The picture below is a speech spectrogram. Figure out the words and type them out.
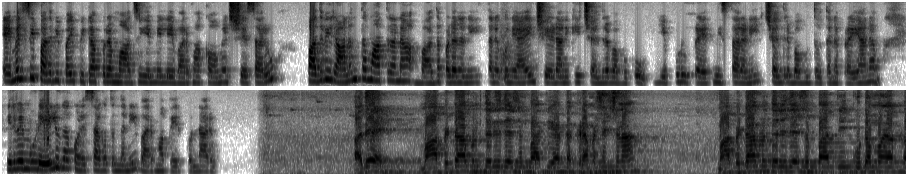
ఎమ్మెల్సీ పదవిపై పిఠాపురం మాజీ ఎమ్మెల్యే వర్మ కామెంట్స్ చేశారు. పదవి రానంత మాత్రాన బాధపడనని తనకు న్యాయం చేయడానికి చంద్రబాబుకు ఎప్పుడు ప్రయత్నిస్తారని చంద్రబాబుతో తన ప్రయాణం ఇరవై మూడేళ్ళుగా కొనసాగుతుందని వర్మ పేర్కొన్నారు. అదే మా పిఠాపురం తెలుగుదేశం పార్టీ యొక్క క్రమశిక్షణ మా పిఠాపురం తెలుగుదేశం పార్టీ కుటుంబం యొక్క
